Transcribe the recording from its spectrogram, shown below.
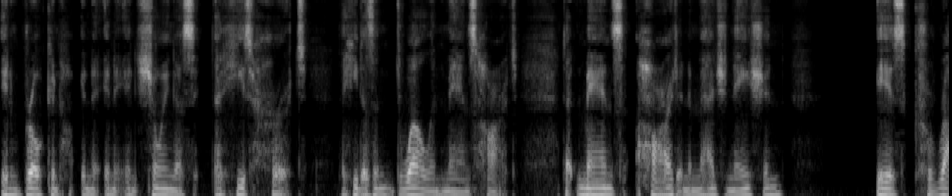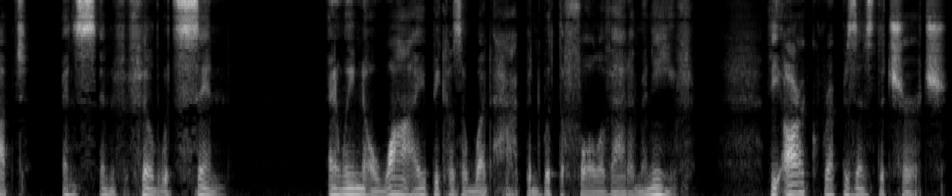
in broken in, in, in showing us that He's hurt, that He doesn't dwell in man's heart, that man's heart and imagination is corrupt and, and filled with sin and we know why because of what happened with the fall of Adam and Eve. The ark represents the church.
